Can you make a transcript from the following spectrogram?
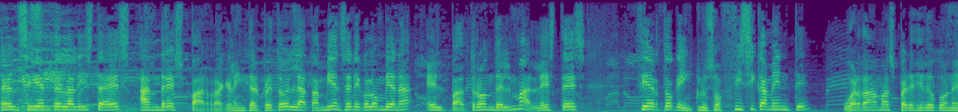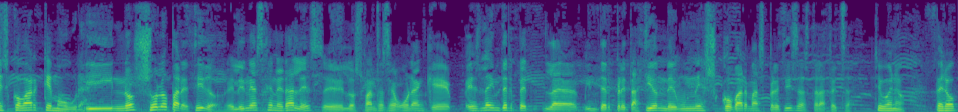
El siguiente en la lista es Andrés Parra, que le interpretó en la también serie colombiana El patrón del mal. Este es cierto que incluso físicamente guardaba más parecido con Escobar que Moura. Y no solo parecido. En líneas generales, eh, los fans aseguran que es la, interpre- la interpretación de un Escobar más precisa hasta la fecha. Sí, bueno, pero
